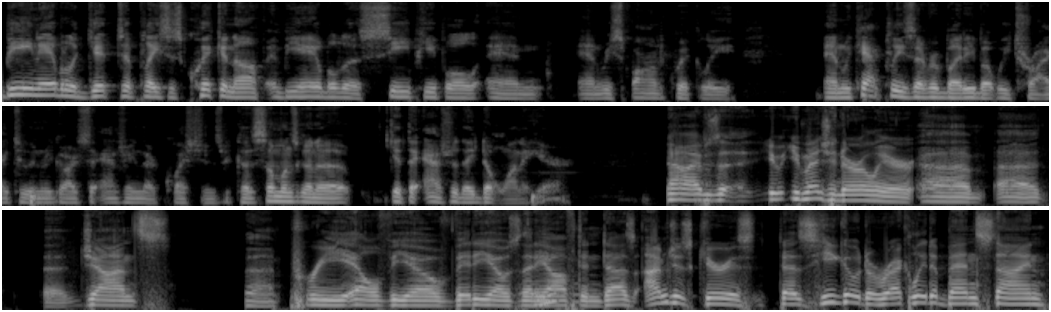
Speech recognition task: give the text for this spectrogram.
being able to get to places quick enough and being able to see people and and respond quickly. And we can't please everybody, but we try to in regards to answering their questions because someone's gonna get the answer they don't want to hear. Now, I was uh, you, you mentioned earlier uh, uh, uh, John's uh, pre LVO videos that he Mhm. often does. I'm just curious, does he go directly to Ben Stein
